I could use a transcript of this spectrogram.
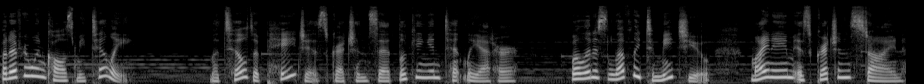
but everyone calls me Tilly. Matilda Pages, Gretchen said, looking intently at her. Well, it is lovely to meet you. My name is Gretchen Stein.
